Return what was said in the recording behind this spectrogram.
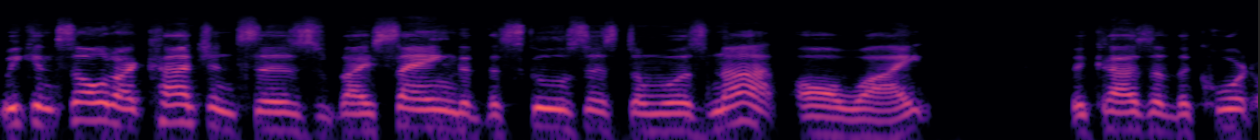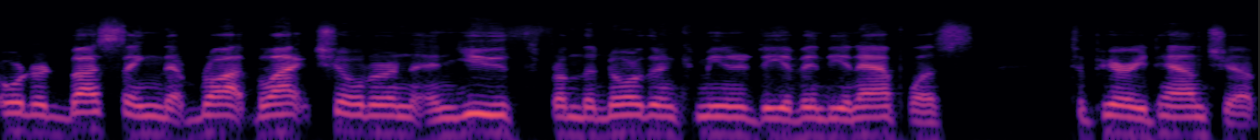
We consoled our consciences by saying that the school system was not all white because of the court ordered busing that brought black children and youth from the northern community of Indianapolis to Perry Township.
